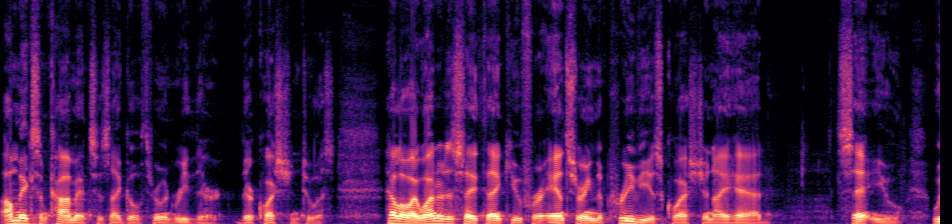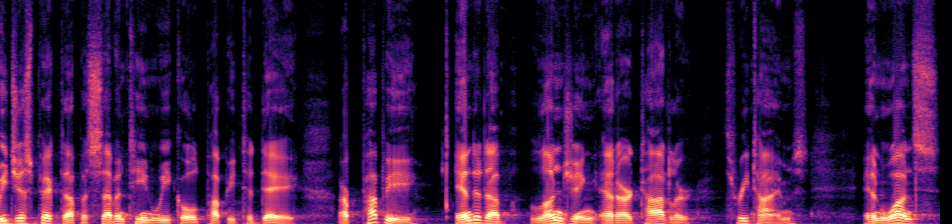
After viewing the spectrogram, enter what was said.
I'll make some comments as I go through and read their, their question to us. Hello, I wanted to say thank you for answering the previous question I had sent you. We just picked up a 17 week old puppy today. Our puppy ended up lunging at our toddler three times, and once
